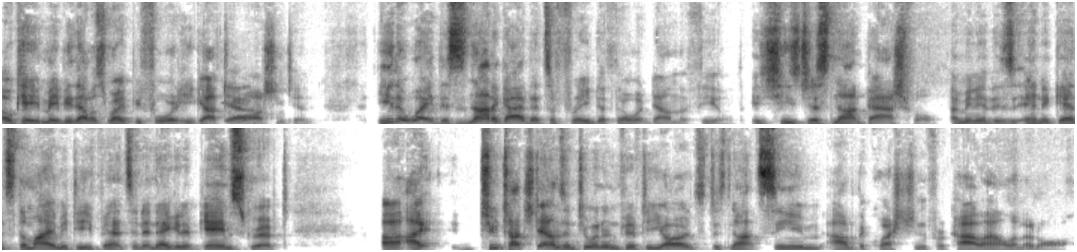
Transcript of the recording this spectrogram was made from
Okay, maybe that was right before he got to yeah. Washington. Either way, this is not a guy that's afraid to throw it down the field. He's just not bashful. I mean, it is and against the Miami defense in a negative game script, uh, I two touchdowns and 250 yards does not seem out of the question for Kyle Allen at all.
